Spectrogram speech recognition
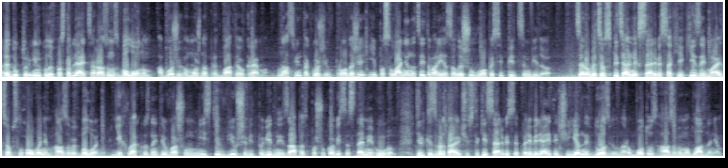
Редуктор інколи поставляється разом з балоном, або ж його можна придбати окремо. У нас він також є в продажі, і посилання на цей товар я залишу в описі під цим відео. Це робиться в спеціальних сервісах, які займаються обслуговуванням газових балонів. Їх легко знайти в вашому місті, ввівши відповідний запит в пошуковій системі Google. Тільки звертаючись в такі сервіси, перевіряйте, чи є в них дозвіл на роботу з газовим обладнанням.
